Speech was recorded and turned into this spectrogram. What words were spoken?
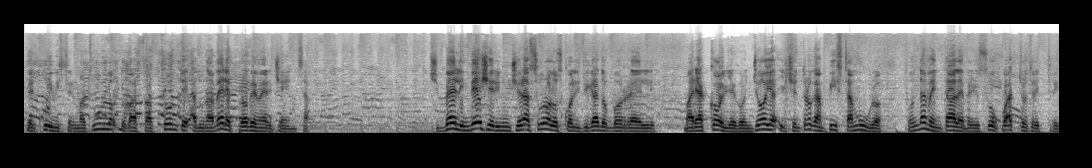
per cui mister Matrullo dovrà far fronte ad una vera e propria emergenza. Cibelli invece rinuncerà solo allo squalificato Borrelli, ma riaccoglie con gioia il centrocampista Muro, fondamentale per il suo 4-3-3.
